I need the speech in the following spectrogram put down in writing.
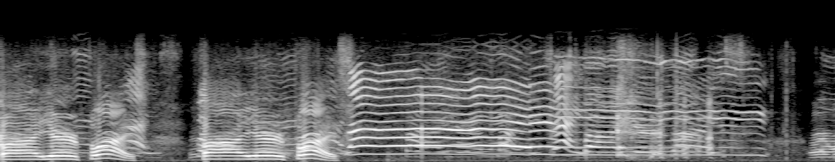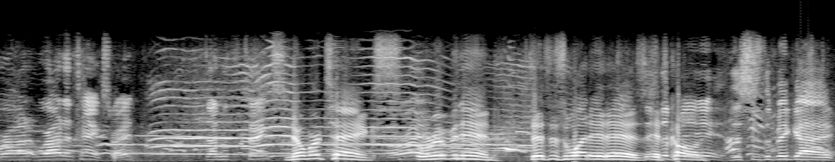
Fireflies. Fireflies. All right, we're out. We're out of tanks, right? Done with the tanks. No more tanks. All right. We're moving in. This is what it is. This It's the called big- this is the big guy.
